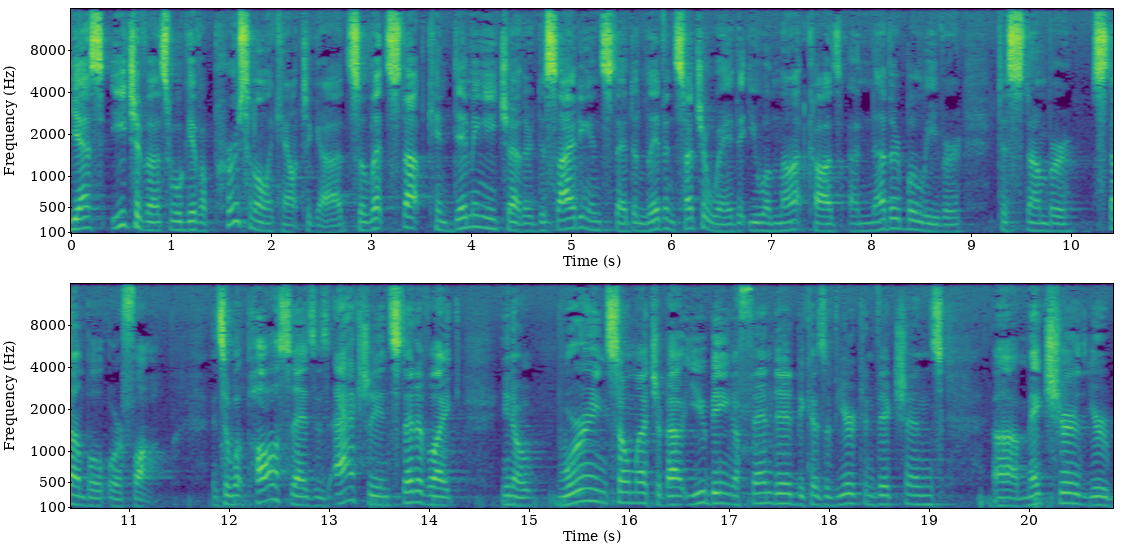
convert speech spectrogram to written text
Yes, each of us will give a personal account to God, so let's stop condemning each other, deciding instead to live in such a way that you will not cause another believer to stumble, stumble or fall. And so, what Paul says is actually, instead of like, you know, worrying so much about you being offended because of your convictions. Uh, make sure your,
